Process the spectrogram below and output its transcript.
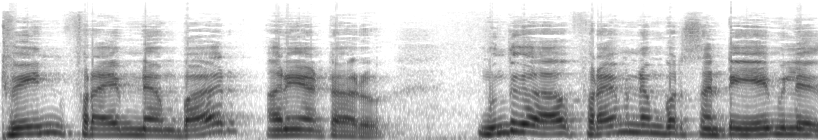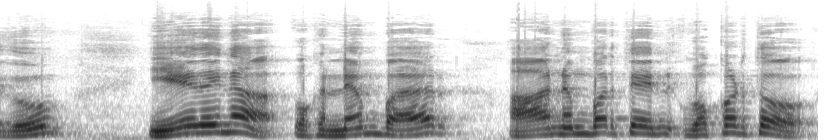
ట్విన్ ప్రైమ్ నెంబర్ అని అంటారు. ముందుగా ప్రైమ్ నెంబర్స్ అంటే ఏమీ లేదు. ఏదైనా ఒక నెంబర్ ఆ నెంబర్తో ఒకటితో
